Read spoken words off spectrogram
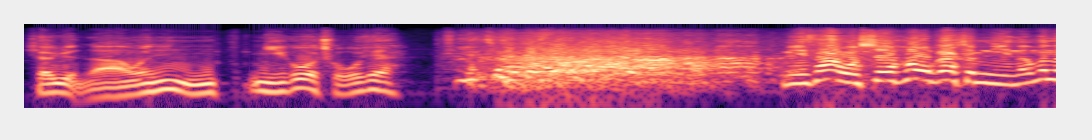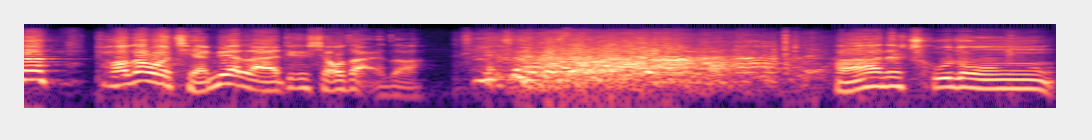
小允子，我说你你给我出去！你在我身后干什么？你能不能跑到我前面来？这个小崽子！啊，这初中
